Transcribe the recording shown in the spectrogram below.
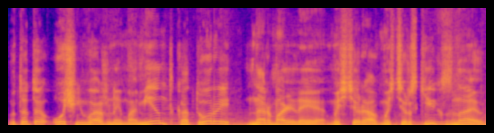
Вот это очень важный момент, который нормальные мастера в мастерских знают.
